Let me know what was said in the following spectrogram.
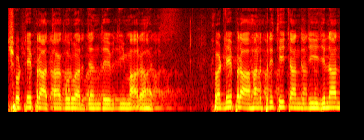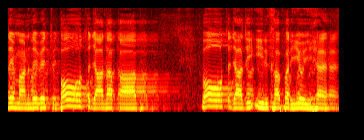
ਛੋਟੇ ਭਰਾਤਾ ਗੁਰੂ ਅਰਜਨ ਦੇਵ ਜੀ ਮਹਾਰਾਜ। ਵੱਡੇ ਭਰਾ ਹਨ ਪ੍ਰਿਥੀ ਚੰਦ ਜੀ, ਜਿਨ੍ਹਾਂ ਦੇ ਮਨ ਦੇ ਵਿੱਚ ਬਹੁਤ ਜ਼ਿਆਦਾ ਪਾਪ, ਬਹੁਤ ਜ਼ਿਆਦੀ ਈਰਖਾ ਭਰੀ ਹੋਈ ਹੈ।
